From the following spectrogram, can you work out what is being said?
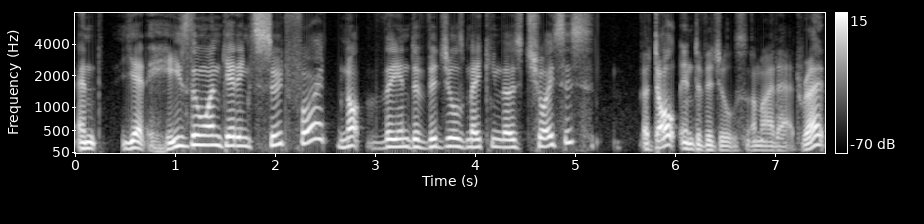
And yet he's the one getting sued for it, not the individuals making those choices. Adult individuals, I might add, right?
